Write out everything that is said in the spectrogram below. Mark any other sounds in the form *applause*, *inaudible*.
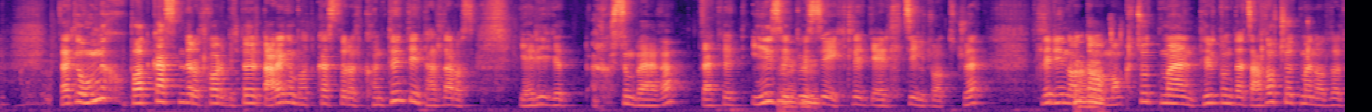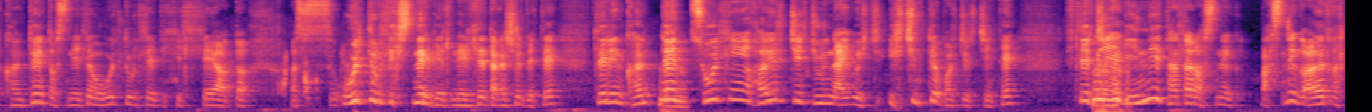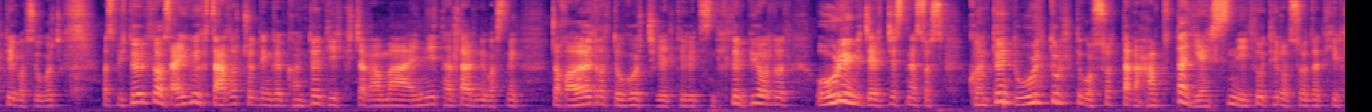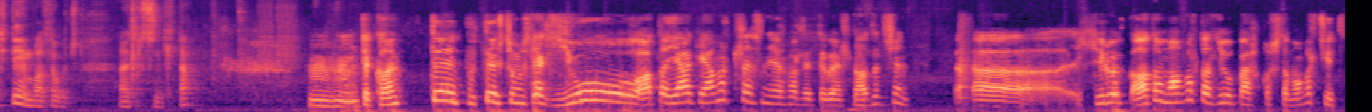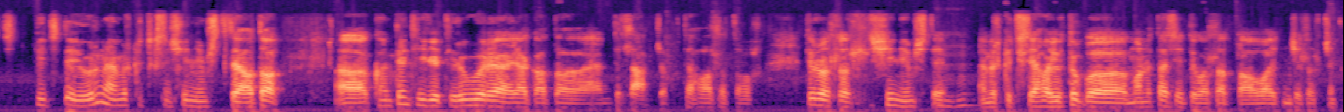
*laughs* За тэгээ өмнөх подкастн дээр болохоор бид хоёр дараагийн подкастаар бол контентын талаар бас яригээд орхисон байгаа. За тэгэхэд энэ сэдвээсээ эхлээд ярилцъя гэж бодож байна. Тэгэхээр энэ одоо монголчууд маань тэр дундаа залуучууд маань бол контент бас нэлээд үйлдвэрлээд эхэллээ. Одоо бас үйлдвэрлэгчнэр гэж нэрлээд байгаа шүү дээ тий. Тэгэхээр энэ контент сүүлийн 2 жил юу н айгүй эрчимтэй болж ирж байна тий. Тэгэхээр чи яг энэний талаар бас нэг бас нэг ойлголтыг бас өгөөч. Бас бид хоёрлоо бас айгүй их залуучууд ингээд контент хийх гэж байгаамаа. Энэний талаар нэг бас нэг жоох ойлголт өгөөч гэж тэгээдсэн. Тэгэхээр би бол өөрөө ингэж ярьж яснаас бас контент үйлдвэрлэдэг улсуудтайгаа хамтдаа ярьсан нь илүү тэр улсуудад хэрэгтэй юм болов уу гэж ойлгосон л та. Мм. Тэг контент бүтээгч хүмүүс яг юу одоо яг ямар талаас нь ярих бол гэдэг байна л да. Одоо жишээ нь аа хэрвээ одоо Монголд бол юу байхгүй шүү дээ. Монголч гэж гэжтэй ер нь Америк ч гэсэн шинэ юм шүү дээ. Одоо контент хийгээд тэрүүгээр яг одоо амьдралаа авч явах те хоолоо зоох. Тэр бол шинэ юм шүү дээ. Америк ч гэсэн яг YouTube монетайз хийдэг болоод овоо хэдэн жил болж байна.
